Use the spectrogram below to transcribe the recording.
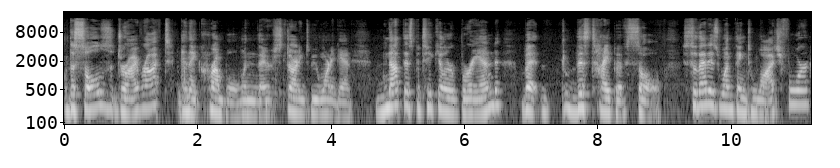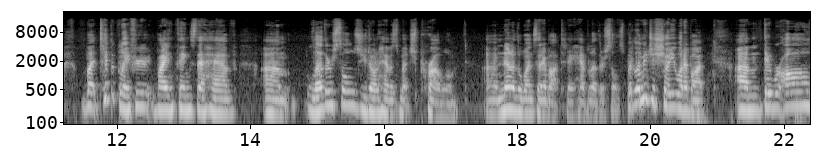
the soles dry rot and they crumble when they're starting to be worn again. Not this particular brand, but this type of sole. So that is one thing to watch for. But typically, if you're buying things that have um, leather soles, you don't have as much problem. Um, none of the ones that I bought today have leather soles. But let me just show you what I bought. Um, they were all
